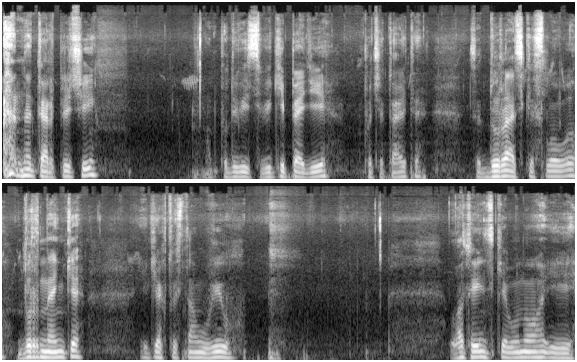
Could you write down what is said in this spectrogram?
нетерплячий. От подивіться в Вікіпедії, почитайте. Це дурацьке слово, дурненьке, яке хтось там увів. Латинське воно і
